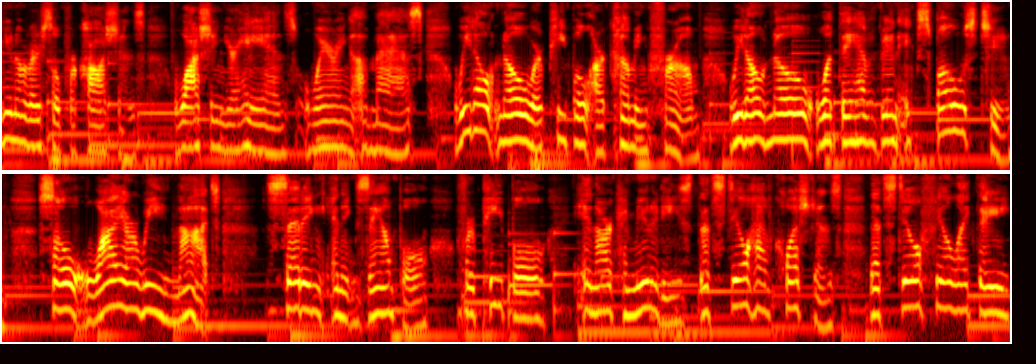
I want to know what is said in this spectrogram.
universal precautions washing your hands, wearing a mask. We don't know where people are coming from. We don't know what they have been exposed to. So why are we not setting an example for people in our communities that still have questions, that still feel like they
